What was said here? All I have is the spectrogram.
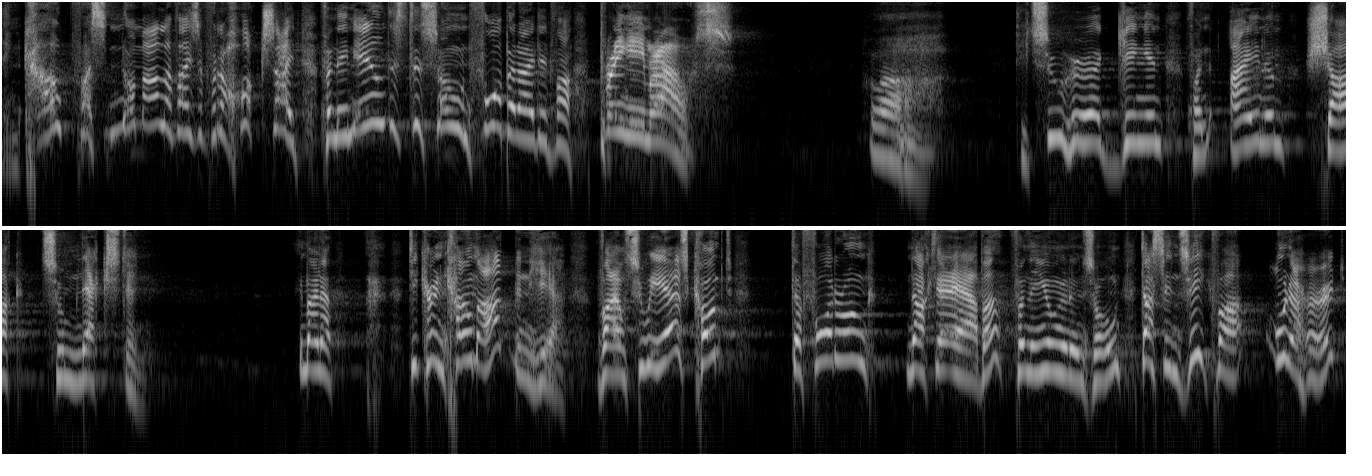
Den Kalb, was normalerweise für die Hochzeit von den ältesten Sohn vorbereitet war, bring ihn raus. Wow. Die Zuhörer gingen von einem Schock zum nächsten. Ich meine, die können kaum atmen hier, weil zuerst kommt die Forderung nach der Erbe von dem jüngeren Sohn. Das in sich war unerhört.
